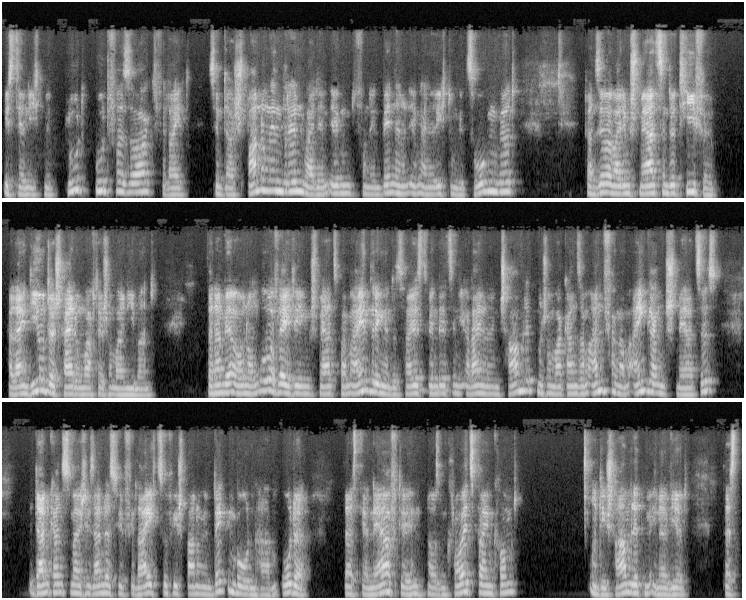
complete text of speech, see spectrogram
ist er nicht mit Blut gut versorgt, vielleicht sind da Spannungen drin, weil dem von den Bändern in irgendeine Richtung gezogen wird. Dann sind wir bei dem Schmerz in der Tiefe. Allein die Unterscheidung macht ja schon mal niemand. Dann haben wir auch noch einen oberflächlichen Schmerz beim Eindringen. Das heißt, wenn jetzt allein in den Schamlippen schon mal ganz am Anfang, am Eingang ein Schmerz ist, dann kann es zum Beispiel sein, dass wir vielleicht zu viel Spannung im Beckenboden haben oder dass der Nerv, der hinten aus dem Kreuzbein kommt und die Schamlippen innerviert, dass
